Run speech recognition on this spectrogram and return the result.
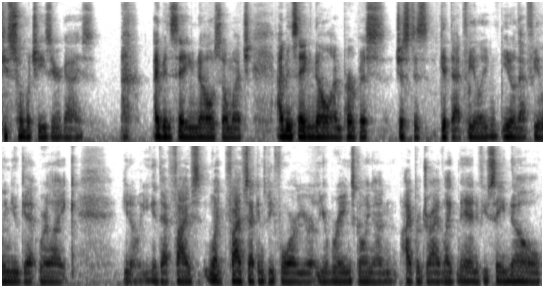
gets so much easier, guys. I've been saying no so much. I've been saying no on purpose just to get that feeling. You know, that feeling you get where like, you know, you get that five like five seconds before your your brain's going on hyperdrive. Like, man, if you say no,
